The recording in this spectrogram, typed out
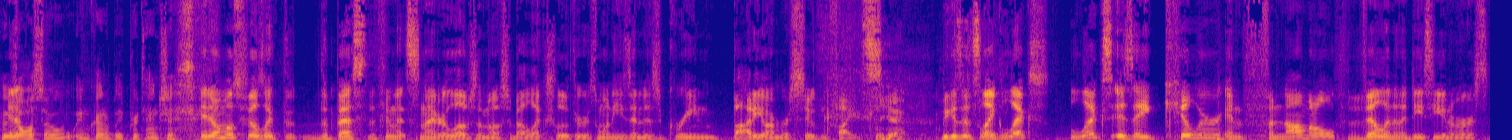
Mm-hmm. It- also incredibly pretentious. It almost feels like the the best the thing that Snyder loves the most about Lex Luthor is when he's in his green body armor suit and fights. yeah, because it's like Lex Lex is a killer and phenomenal villain in the DC universe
